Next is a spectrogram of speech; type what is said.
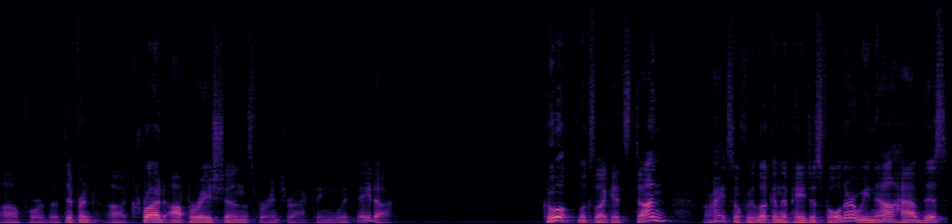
uh, for the different uh, CRUD operations for interacting with data. Cool, looks like it's done. All right, so if we look in the pages folder, we now have this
